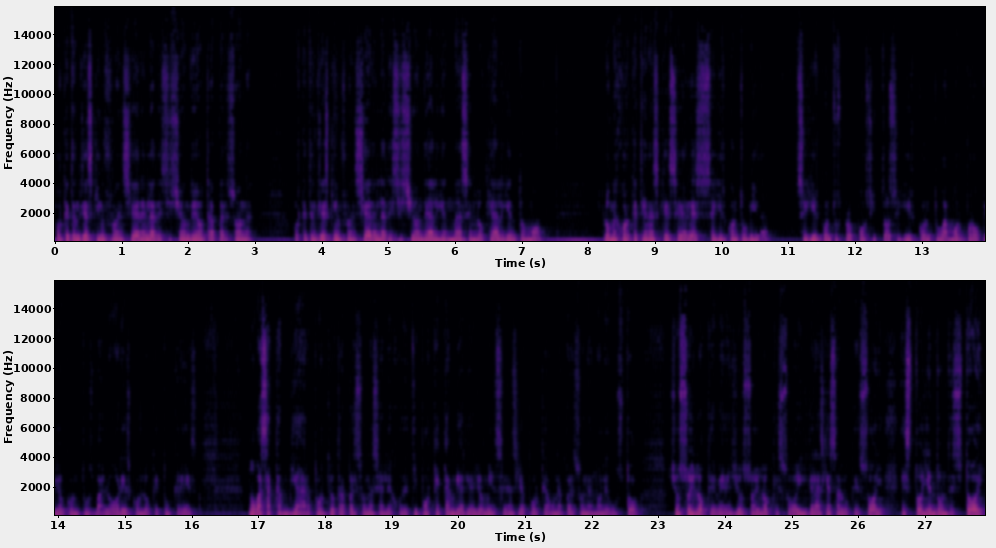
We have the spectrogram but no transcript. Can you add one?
¿Por qué tendrías que influenciar en la decisión de otra persona? Porque tendrías que influenciar en la decisión de alguien más, en lo que alguien tomó. Lo mejor que tienes que hacer es seguir con tu vida, seguir con tus propósitos, seguir con tu amor propio, con tus valores, con lo que tú crees. No vas a cambiar porque otra persona se alejó de ti. ¿Por qué cambiaría yo mi esencia porque a una persona no le gustó? Yo soy lo que ves, yo soy lo que soy y gracias a lo que soy estoy en donde estoy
